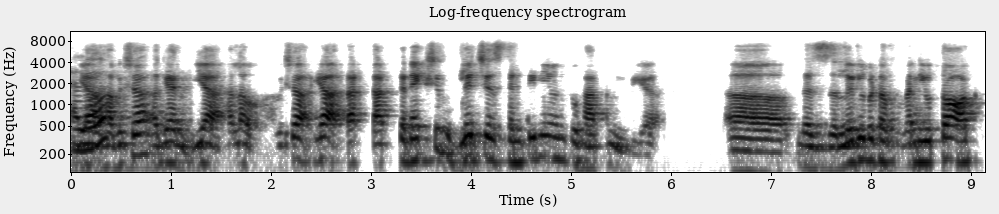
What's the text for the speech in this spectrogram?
Hello? Yeah havisha again. Yeah hello. Havisha yeah that that connection glitch is continuing to happen here uh, there's a little bit of when you talk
